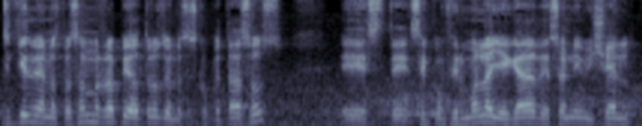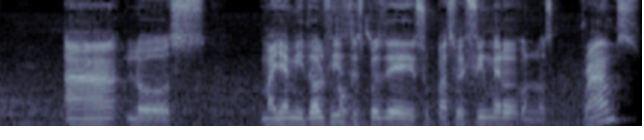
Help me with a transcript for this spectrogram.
Si quieren, nos pasamos rápido a otros de los escopetazos. Este, se confirmó la llegada de Sonny Michel a los Miami Dolphins, después de su paso efímero con los Rams.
